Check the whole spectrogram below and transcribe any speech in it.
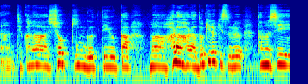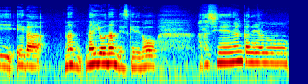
何て言うかなショッキングっていうかまあハラハラドキドキする楽しい映画な内容なんですけれど私ねなんかねあの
